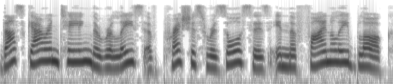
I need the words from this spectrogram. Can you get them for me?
thus guaranteeing the release of precious resources in the finally block.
